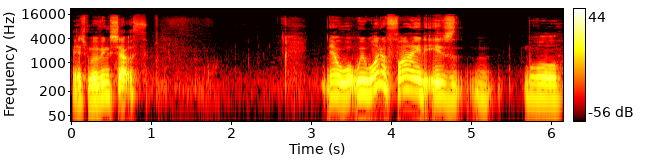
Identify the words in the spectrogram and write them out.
and it's moving south. Now, what we want to find is, well,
